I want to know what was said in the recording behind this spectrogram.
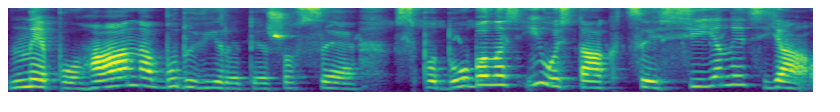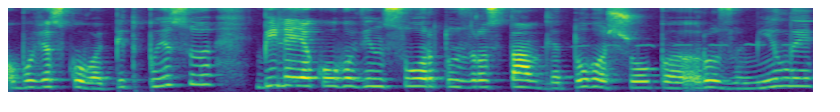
непогана. Буду вірити, що все сподобалось. І ось так цей сіянець я обов'язково підписую, біля якого він сорту зростав, для того, щоб розуміли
